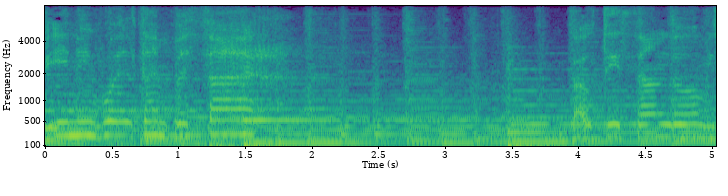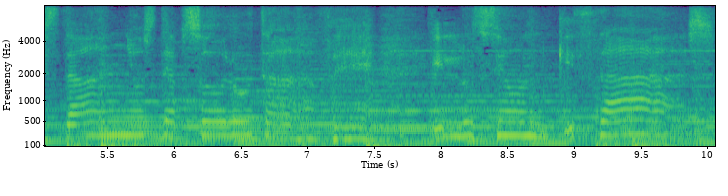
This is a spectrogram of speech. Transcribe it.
y ni vuelta a empezar. Bautizando mis daños de absoluta fe, ilusión quizás,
